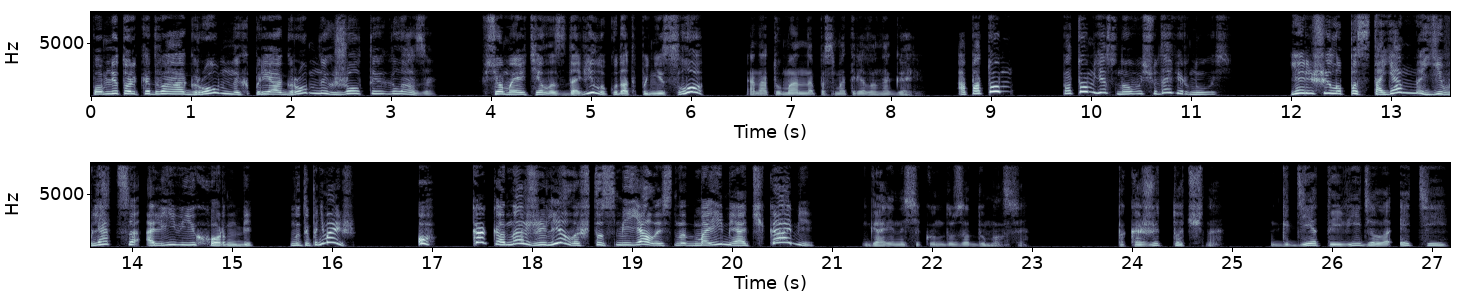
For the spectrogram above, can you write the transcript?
Помню только два огромных, преогромных желтых глаза. Все мое тело сдавило, куда-то понесло. Она туманно посмотрела на Гарри. А потом, потом я снова сюда вернулась. Я решила постоянно являться Оливии Хорнби. Ну, ты понимаешь? О, как она жалела, что смеялась над моими очками!» Гарри на секунду задумался. «Покажи точно, где ты видела эти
